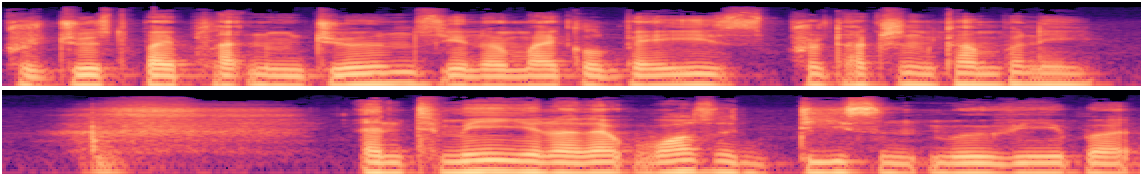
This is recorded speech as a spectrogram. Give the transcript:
produced by Platinum Dunes you know Michael Bay's production company. And to me you know that was a decent movie but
